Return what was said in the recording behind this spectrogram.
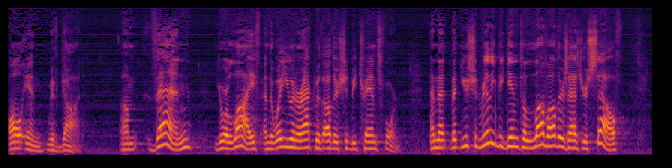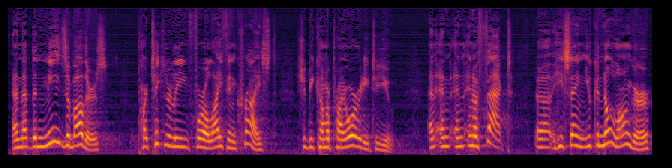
all in with God, um, then your life and the way you interact with others should be transformed. And that, that you should really begin to love others as yourself, and that the needs of others particularly for a life in Christ, should become a priority to you. And, and, and in effect, uh, he's saying you can no longer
